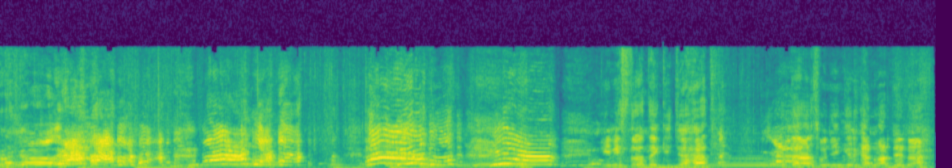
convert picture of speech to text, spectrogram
Ini strategi jahat. Kita harus menyingkirkan Wardana.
